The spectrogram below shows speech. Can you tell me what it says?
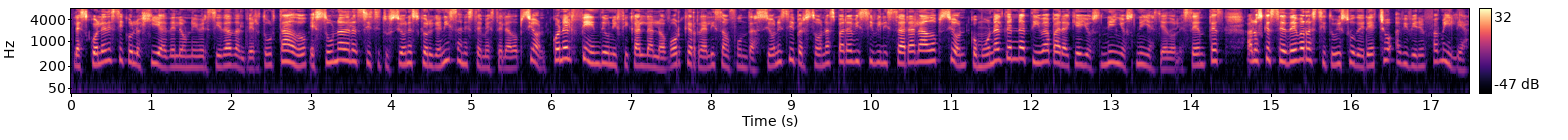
La Escuela de Psicología de la Universidad Alberto Hurtado es una de las instituciones que organizan este mes de la adopción, con el fin de unificar la labor que realizan fundaciones y personas para visibilizar a la adopción como una alternativa para aquellos niños, niñas y adolescentes a los que se debe restituir su derecho a vivir en familia.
